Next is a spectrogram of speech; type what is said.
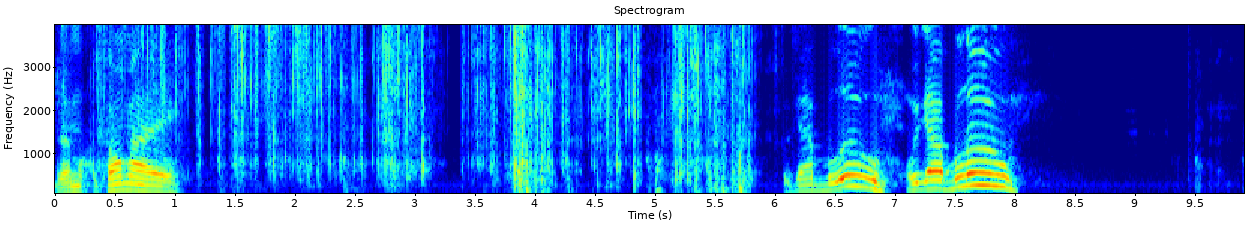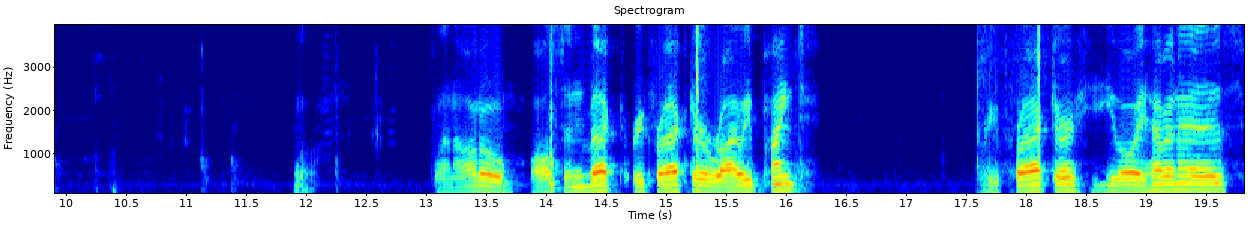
Tomei. We got blue. We got blue. Glenn Otto, Austin Beck, Refractor, Riley Pint, Refractor, Eloy Jimenez,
